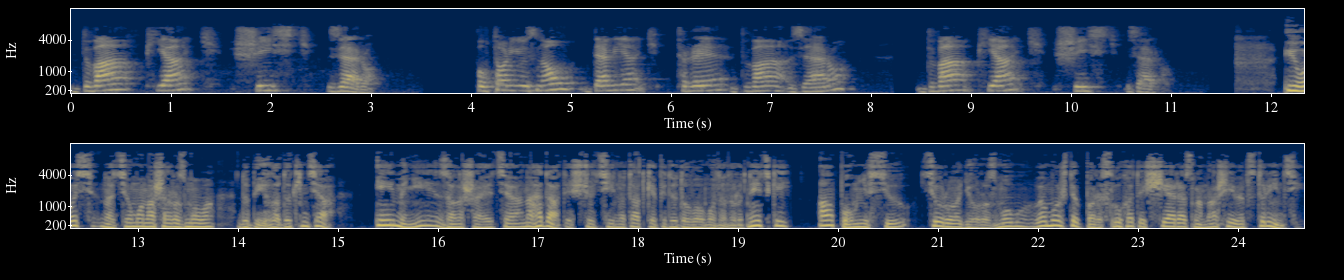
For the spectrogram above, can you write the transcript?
2560. Повторюю знов 9320 2560. І ось на цьому наша розмова добігла до кінця. І мені залишається нагадати, що ці нотатки підготував Богдан Рудницький, а повністю цю радіорозмову ви можете переслухати ще раз на нашій веб-сторінці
